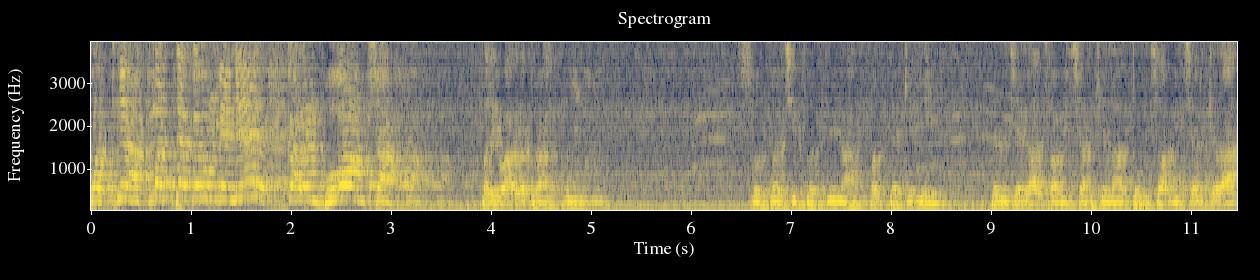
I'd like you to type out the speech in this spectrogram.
पत्नी आत्महत्या करून मेली कारण बुवा आमच्या परिवारात राहत नाही म्हणून. स्वतःची पत्नीनं आत्महत्या केली त्याने जगाचा विचार केला तुमचा विचार केला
